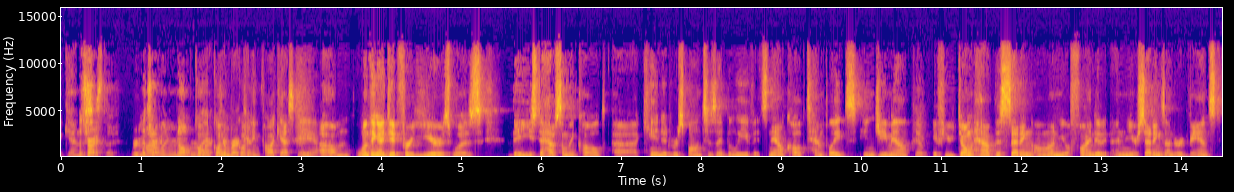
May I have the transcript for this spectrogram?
again, That's this right. is the remodeling right. no, go ahead, go ahead, remarketing podcast. Yeah, yeah. Um, one thing I did for years was they used to have something called uh, canned responses, I believe. It's now called templates in Gmail. Yep. If you don't have this setting on, you'll find it in your settings under advanced.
